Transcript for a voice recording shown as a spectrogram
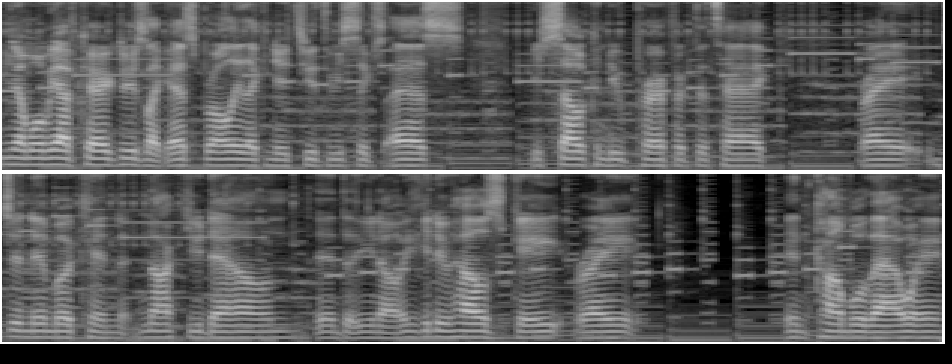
You know, when we have characters like S Broly that can do 236S, Yusel can do perfect attack, right? Janemba can knock you down, and you know, he can do Hell's Gate, right? And combo that way.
